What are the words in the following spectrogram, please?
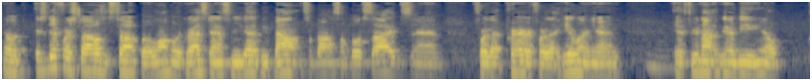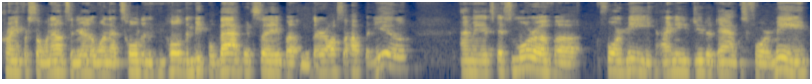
you know, it's different styles itself, but along with grass dancing, you got to be balanced, balanced on both sides, and for that prayer, for that healing. And mm-hmm. if you're not going to be, you know, praying for someone else, and you're the one that's holding holding people back, let's say, but mm-hmm. they're also helping you. I mean, it's it's more of a for me. I need you to dance for me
